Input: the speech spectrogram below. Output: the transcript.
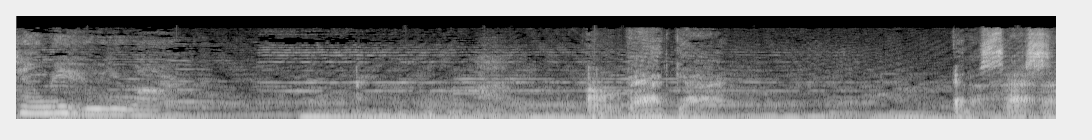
Tell me who you are? I'm a bad guy. An assassin.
